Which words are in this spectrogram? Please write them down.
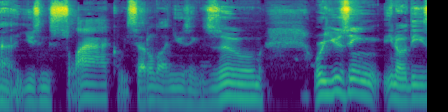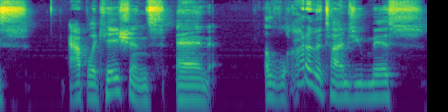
uh, using Slack, we settled on using Zoom. We're using, you know, these applications and a lot of the times you miss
